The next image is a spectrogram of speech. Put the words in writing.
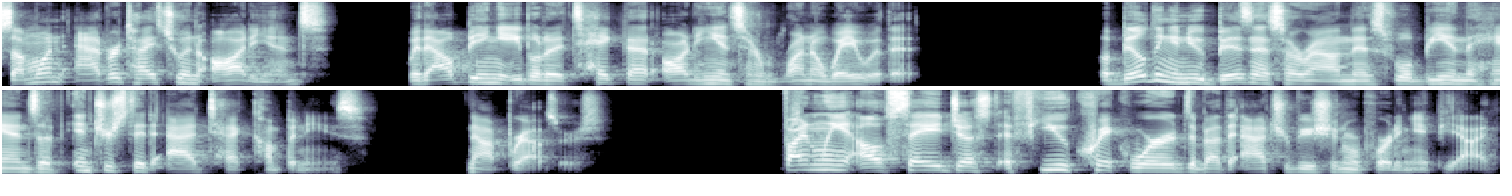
someone advertise to an audience without being able to take that audience and run away with it. But building a new business around this will be in the hands of interested ad tech companies, not browsers. Finally, I'll say just a few quick words about the attribution reporting API.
